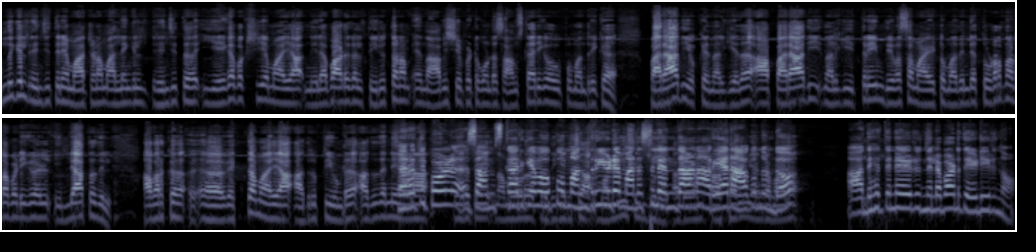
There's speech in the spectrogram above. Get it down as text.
ഒന്നുകിൽ രഞ്ജിത്തിനെ മാറ്റണം അല്ലെങ്കിൽ രഞ്ജിത്ത് ഈ ഏകപക്ഷീയമായ നിലപാടുകൾ തിരുത്തണം എന്നാവശ്യപ്പെട്ടുകൊണ്ട് സാംസ്കാരിക വകുപ്പ് മന്ത്രിക്ക് പരാതിയൊക്കെ നൽകിയത്. ആ പരാതി നൽകി ഇത്രയും ദിവസമായിട്ടും അതിന്റെ തുടർ നടപടികൾ ഇല്ലാത്തതിൽ അവർക്ക് വ്യക്തമായ അതൃപ്തിയുണ്ട്. അത് തന്നെയാണ് സാംസ്കാരിക വകുപ്പ് മന്ത്രിയുടെ മനസ്സിൽ എന്താണ് അറിയാനാകുന്നുണ്ടോ? അദ്ദേഹത്തിന്റെ ഒരു നിലപാട് തേടിയിരുന്നോ?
